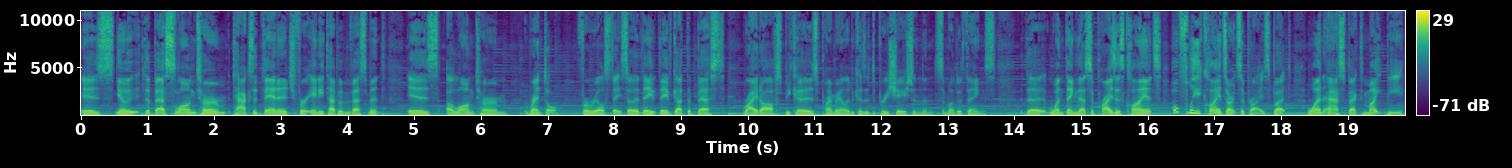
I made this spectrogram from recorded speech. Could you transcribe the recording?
is you know the best long term tax advantage for any type of investment is a long term rental for real estate. So they they've got the best write offs because primarily because of depreciation and some other things. The one thing that surprises clients, hopefully, clients aren't surprised, but one aspect might be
